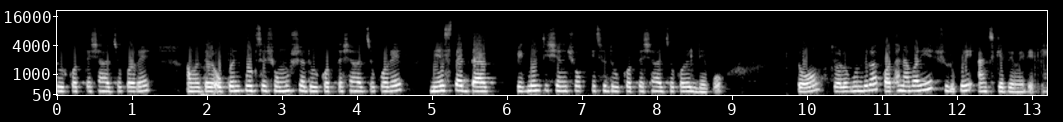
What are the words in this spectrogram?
দূর করতে সাহায্য করে। আমাদের ওপেন পোর্টসের সমস্যা দূর করতে সাহায্য করে। মেস্তার দাগ পিগমেন্টেশন সবকিছু দূর করতে সাহায্য করে লেবু। তো চলো বন্ধুরা, কথা না বাড়িয়ে শুরু করি আজকের রেমেডিটি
